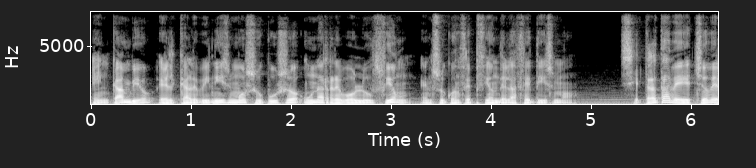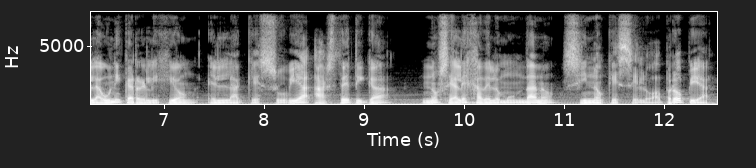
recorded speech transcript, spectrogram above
En cambio, el calvinismo supuso una revolución en su concepción del ascetismo. Se trata de hecho de la única religión en la que su vía ascética no se aleja de lo mundano, sino que se lo apropia,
